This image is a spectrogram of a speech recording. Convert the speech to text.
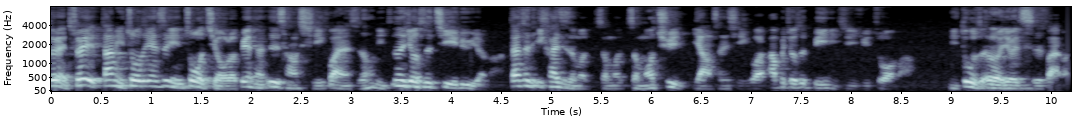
对，所以当你做这件事情做久了，变成日常习惯的时候，你那就是纪律了嘛。但是你一开始怎么怎么怎么去养成习惯？它、啊、不就是逼你自己去做嘛？你肚子饿就会吃饭嘛，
